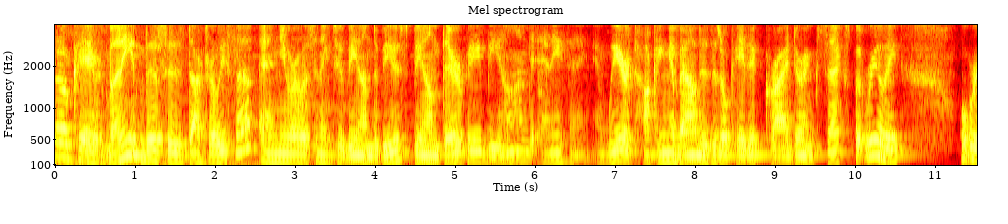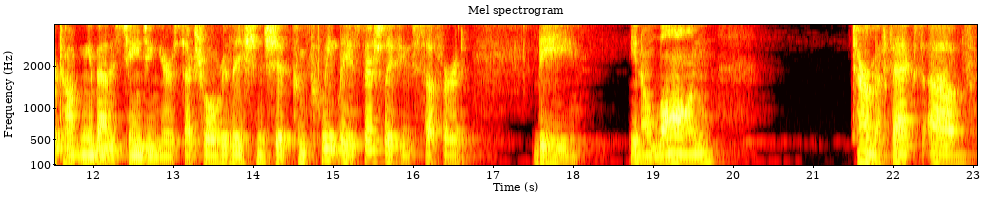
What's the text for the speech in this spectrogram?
Okay, everybody, this is Dr. Lisa, and you are listening to Beyond Abuse, Beyond Therapy, Beyond Anything. And we are talking about is it okay to cry during sex? But really, what we're talking about is changing your sexual relationship completely, especially if you've suffered the you know, long term effects of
